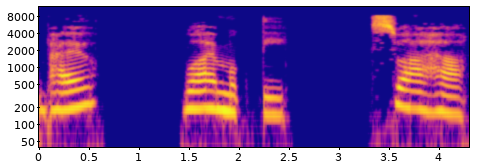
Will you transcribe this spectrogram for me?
Bhayo Vaimukti Swaha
